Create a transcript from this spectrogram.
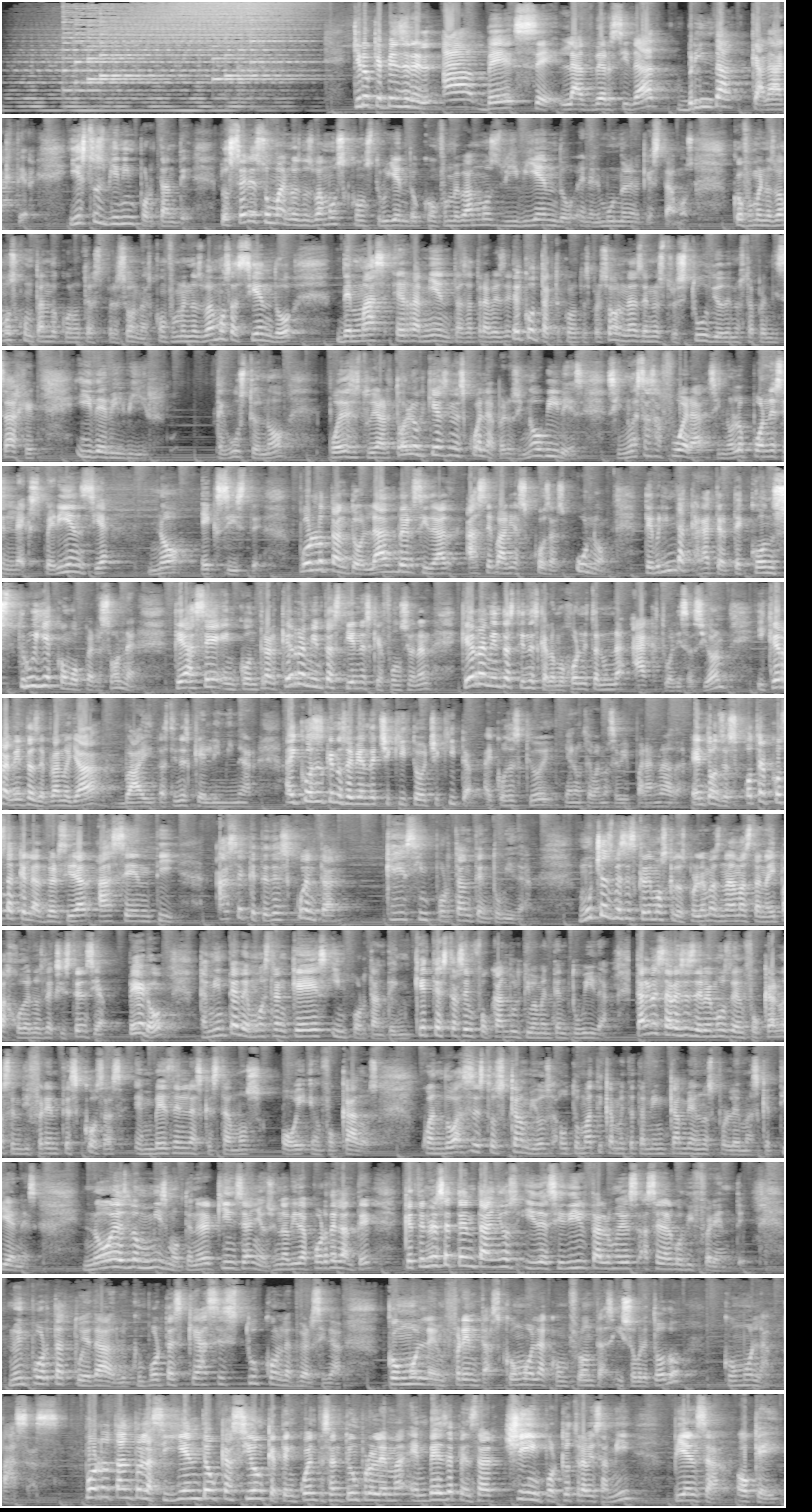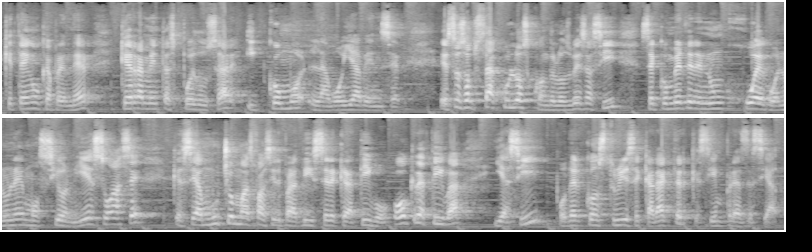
Quiero que piensen en el ABC. La adversidad brinda carácter. Y esto es bien importante. Los seres humanos nos vamos construyendo conforme vamos viviendo en el mundo en el que estamos, conforme nos vamos juntando con otras personas, conforme nos vamos haciendo de más herramientas a través del contacto con otras personas, de nuestro estudio, de nuestro aprendizaje y de vivir te guste o no, puedes estudiar todo lo que quieras en la escuela, pero si no vives, si no estás afuera, si no lo pones en la experiencia, no existe. Por lo tanto, la adversidad hace varias cosas. Uno, te brinda carácter, te construye como persona, te hace encontrar qué herramientas tienes que funcionan, qué herramientas tienes que a lo mejor necesitan una actualización y qué herramientas de plano ya, bye, las tienes que eliminar. Hay cosas que no servían de chiquito o chiquita, hay cosas que hoy ya no te van a servir para nada. Entonces, otra cosa que la adversidad hace en ti, hace que te des cuenta qué es importante en tu vida. Muchas veces creemos que los problemas nada más están ahí para jodernos la existencia, pero también te demuestran qué es importante, en qué te estás enfocando últimamente en tu vida. Tal vez a veces debemos de enfocarnos en diferentes cosas en vez de en las que estamos hoy enfocados. Cuando haces estos cambios, automáticamente también cambian los problemas que tienes. No es lo mismo tener 15 años y una vida por delante que tener 70 años y decidir tal vez hacer algo diferente. No importa tu edad, lo que importa es qué haces tú con la adversidad, cómo la enfrentas, cómo la confrontas y sobre todo, cómo la pasas. Por lo tanto, la siguiente ocasión que te encuentres ante un problema, en vez de pensar, chin, ¿por qué otra vez a mí? Piensa, ok, ¿qué tengo que aprender? ¿Qué herramientas puedo usar? ¿Y cómo la voy a vencer? Estos obstáculos, cuando los ves así, se convierten en un juego, en una emoción. Y eso hace que sea mucho más fácil para ti ser creativo o creativa y así poder construir ese carácter que siempre has deseado.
